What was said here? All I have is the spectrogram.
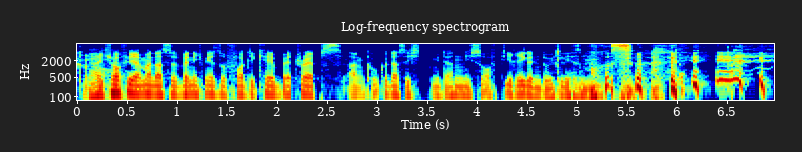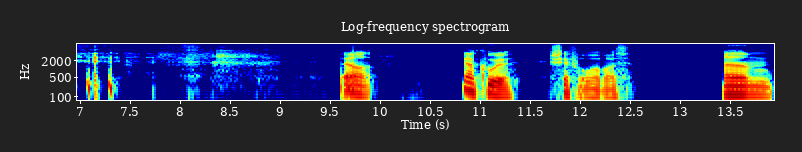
Genau. Ja, ich hoffe ja immer, dass wenn ich mir so 40k Batraps angucke, dass ich mir dann nicht so oft die Regeln durchlesen muss. Ja. Ja, cool. Chef Oberboss. Ähm,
